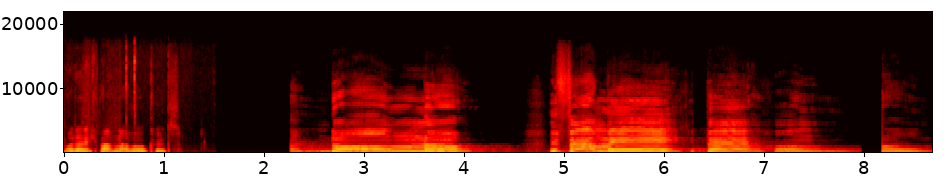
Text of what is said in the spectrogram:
Oder ich mache mal Vocals. Don't know if I'll make it back home. Old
